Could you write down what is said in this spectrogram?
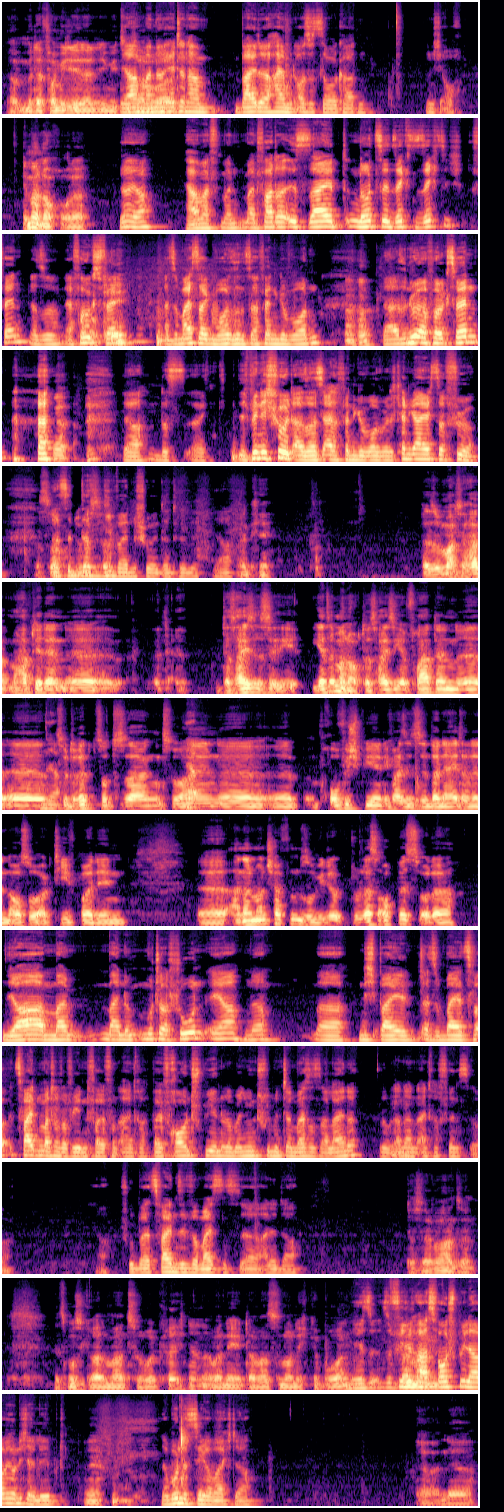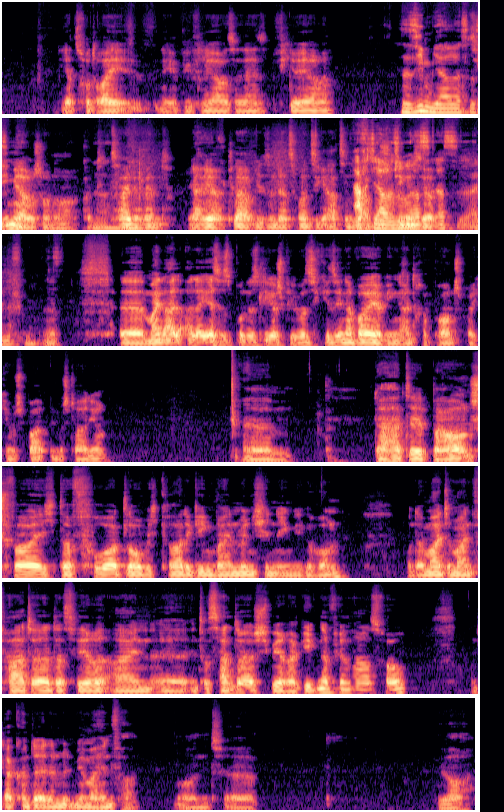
Ja, mit der Familie dann irgendwie zusammen? Ja, meine oder? Eltern haben beide Heim- und Auswärtsdauerkarten. Und ich auch. Immer noch, oder? Ja, ja. Ja, mein, mein, mein, Vater ist seit 1966 Fan, also Erfolgsfan. Okay. Also Meister geworden sind er Fan geworden. Ja, also nur Erfolgsfan. Ja, ja das, äh, ich bin nicht schuld, also dass ich einfach Fan geworden bin. Ich kann gar nichts dafür. So, das sind, das sind die beiden schuld natürlich. Ja. Okay. Also macht, habt, habt ihr denn, äh, das heißt, es ist jetzt immer noch, das heißt, ihr fahrt dann äh, äh ja. zu dritt sozusagen zu allen äh, äh, Profispielen. Ich weiß nicht, sind deine Eltern denn auch so aktiv bei den äh, anderen Mannschaften, so wie du, du, das auch bist, oder? Ja, mein, meine Mutter schon eher, ne? Äh, nicht bei, also bei der zweiten Mannschaft auf jeden Fall von Eintracht. Bei Frauenspielen oder bei Jugendspielen bin ich dann meistens alleine oder mit mhm. anderen Eintracht-Fans. Ja, schon bei der zweiten sind wir meistens äh, alle da. Das ist ja Wahnsinn. Jetzt muss ich gerade mal zurückrechnen, aber nee, da warst du noch nicht geboren. Nee, so, so viele HSV-Spiele habe ich noch nicht erlebt. Nee. In der Bundesliga war ich da. Ja, in der Jetzt vor drei, nee, wie viele Jahre ist das? Vier Jahre? Sieben Jahre ist das. Sieben Jahre schon, oh Gott, die ja, Zeit rennt. Ja, ja, klar, wir sind ja 2018. Acht Jahre so das, das eine Spiel. Ja. Äh, mein allererstes Bundesligaspiel, was ich gesehen habe, war ja gegen Eintracht Braunschweig im, im Stadion. Ähm, da hatte Braunschweig davor, glaube ich, gerade gegen Bayern München irgendwie gewonnen. Und da meinte mein Vater, das wäre ein äh, interessanter, schwerer Gegner für den HSV. Und da könnte er dann mit mir mal hinfahren. Und äh, ja,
